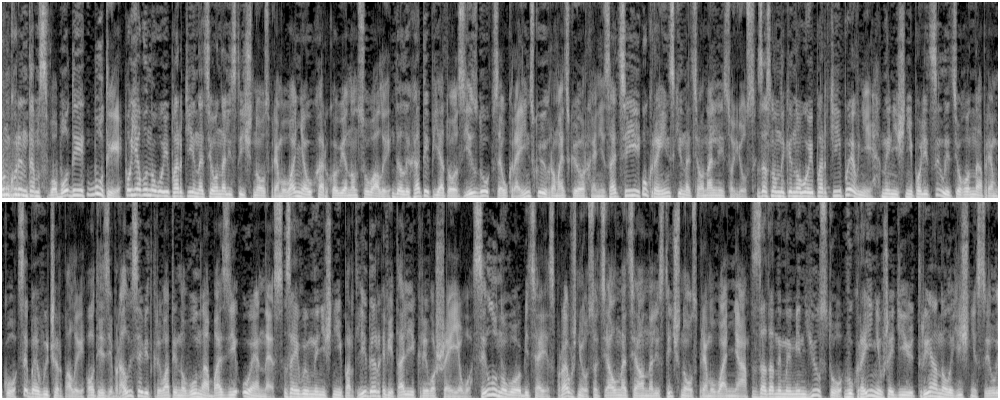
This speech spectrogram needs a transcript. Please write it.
Конкурентам свободи бути появу нової партії націоналістичного спрямування у Харкові анонсували делегати п'ятого з'їзду всеукраїнської громадської організації Український національний союз. Засновники нової партії певні, нинішні поліцили цього напрямку себе вичерпали. От і зібралися відкривати нову на базі УНС, заявив нинішній партлідер Віталій Кривошеєв. Силу нову обіцяє справжню соціал-націоналістичного спрямування. За даними Мін'юсту, в Україні вже діють три аналогічні сили:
